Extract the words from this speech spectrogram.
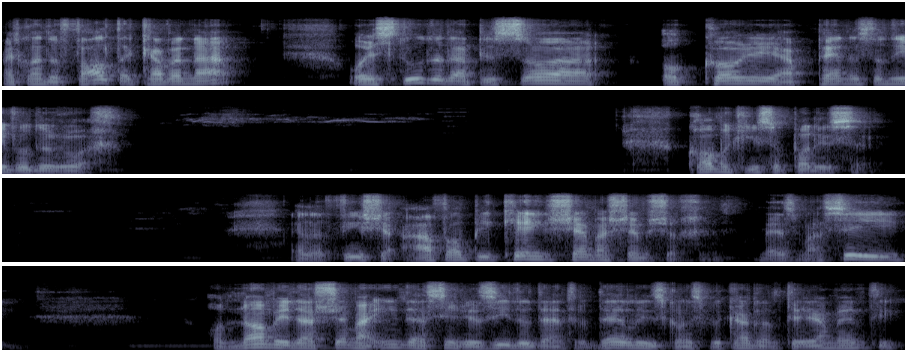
Mas quando falta Kavaná, o estudo da pessoa ocorre apenas no nível do Ruach. Como que isso pode ser? Ela ficha Afal Piquen Shem Hashem Shochem. Mesmo assim, o nome da Hashem ainda assim reside dentro deles, como explicado anteriormente,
